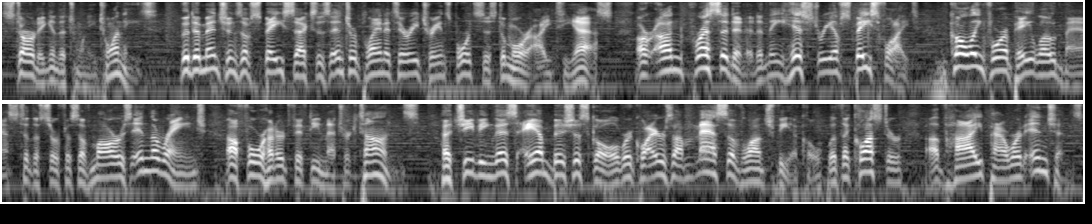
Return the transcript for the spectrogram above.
starting in the 2020s. The dimensions of SpaceX's Interplanetary Transport System, or ITS, are unprecedented in the history of spaceflight, calling for a payload mass to the surface of Mars in the range of 450 metric tons. Achieving this ambitious goal requires a massive launch vehicle with a cluster of high powered engines,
